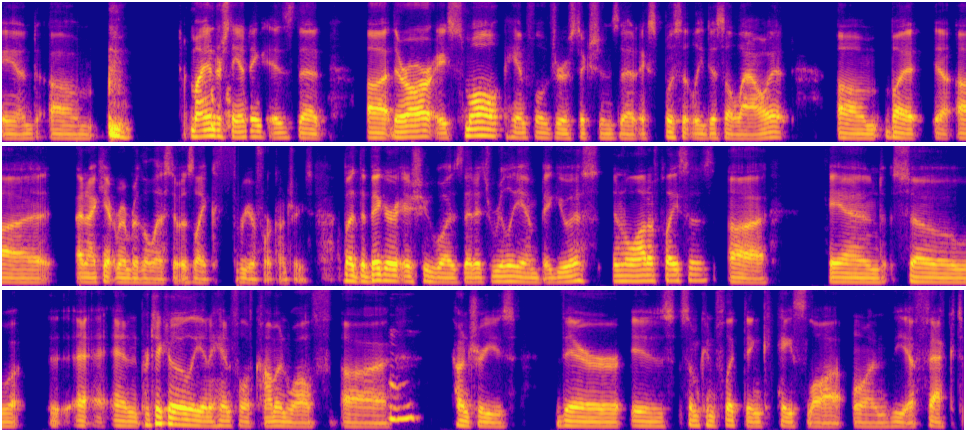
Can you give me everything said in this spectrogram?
and um, my understanding is that uh, there are a small handful of jurisdictions that explicitly disallow it, um, but uh, and I can't remember the list. It was like three or four countries. But the bigger issue was that it's really ambiguous in a lot of places, uh, and so uh, and particularly in a handful of Commonwealth uh, Mhm. countries, there is some conflicting case law on the effect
